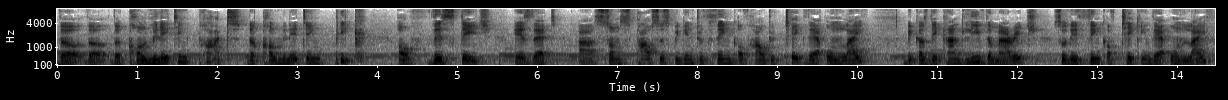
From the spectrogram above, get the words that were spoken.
the the the culminating part the culminating peak of this stage is that uh, some spouses begin to think of how to take their own life because they can't leave the marriage. So they think of taking their own life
